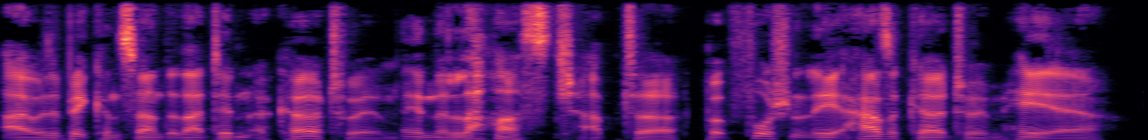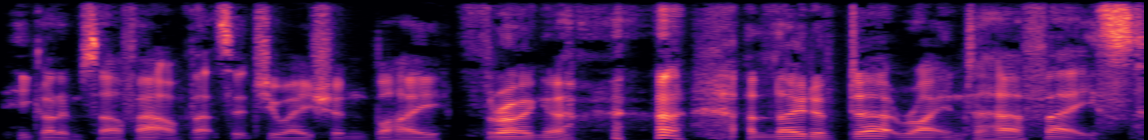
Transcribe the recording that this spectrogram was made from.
I was a bit concerned that that didn't occur to him in the last chapter, but fortunately it has occurred to him here. He got himself out of that situation by throwing a, a load of dirt right into her face.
